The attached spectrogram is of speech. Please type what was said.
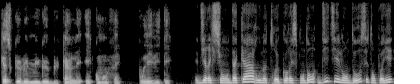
Qu'est-ce que le mugueux buccal et comment faire pour l'éviter? Direction Dakar où notre correspondant Didier Lando s'est employé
